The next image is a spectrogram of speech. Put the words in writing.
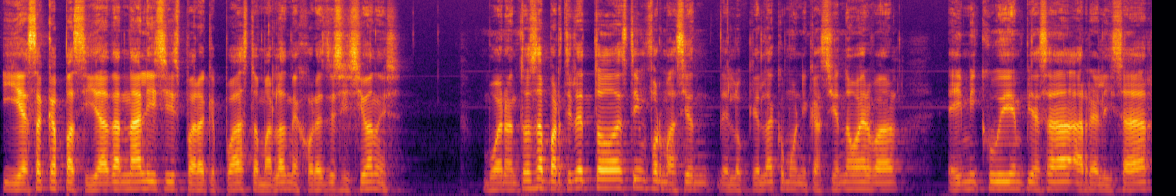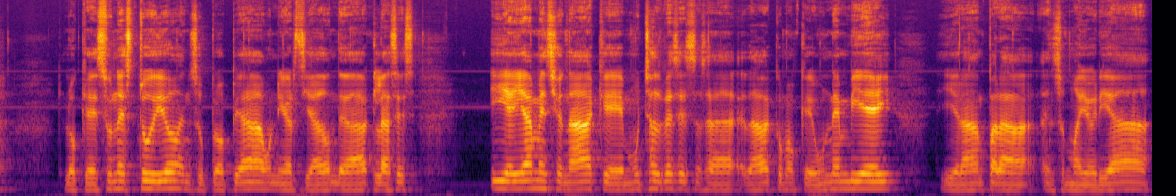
y esa capacidad de análisis para que puedas tomar las mejores decisiones. Bueno, entonces a partir de toda esta información de lo que es la comunicación no verbal, Amy Cuddy empieza a realizar lo que es un estudio en su propia universidad donde daba clases. Y ella mencionaba que muchas veces, o sea, daba como que un MBA y eran para, en su mayoría,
